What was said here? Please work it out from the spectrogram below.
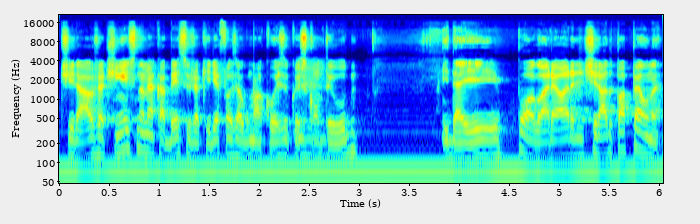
tirar. Eu já tinha isso na minha cabeça, eu já queria fazer alguma coisa com esse Uhum. conteúdo. E daí, pô, agora é hora de tirar do papel, né?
